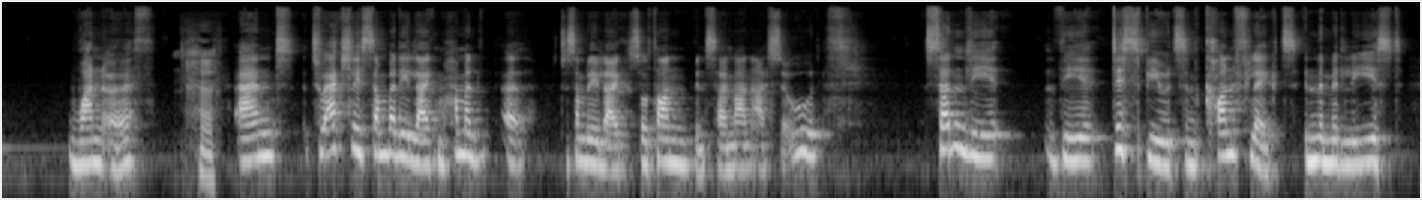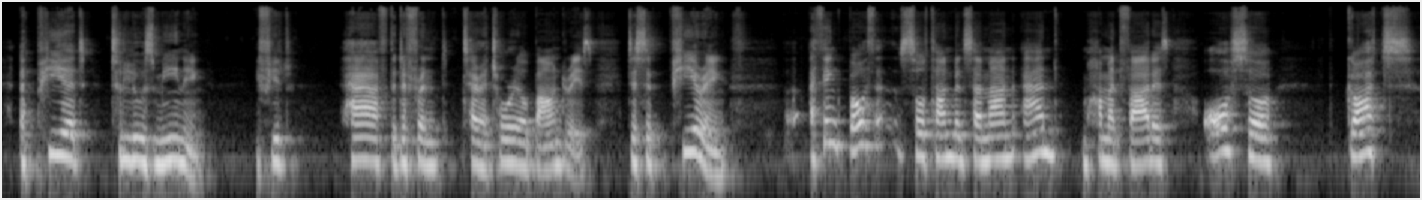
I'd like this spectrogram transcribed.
one Earth. Huh. And to actually somebody like Muhammad, uh, to somebody like Sultan bin Salman al Saud, suddenly the disputes and conflicts in the Middle East appeared to lose meaning. If you have the different territorial boundaries disappearing, I think both Sultan bin Salman and Muhammad Faris also got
